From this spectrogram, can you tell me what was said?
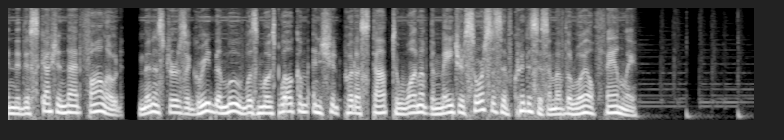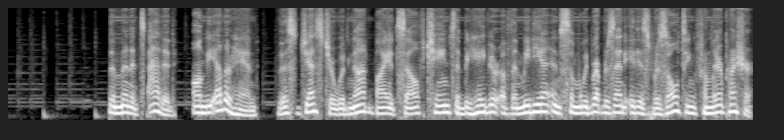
In the discussion that followed, Ministers agreed the move was most welcome and should put a stop to one of the major sources of criticism of the royal family. The minutes added, on the other hand, this gesture would not by itself change the behaviour of the media and some would represent it as resulting from their pressure.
